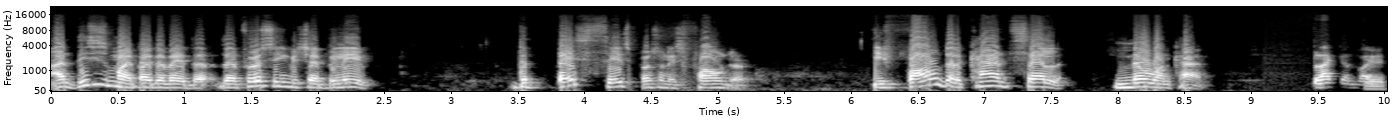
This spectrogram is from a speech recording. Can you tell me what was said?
and this is my by the way the, the first thing which i believe the best salesperson is founder. If founder can't sell, no one can. Black and white.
